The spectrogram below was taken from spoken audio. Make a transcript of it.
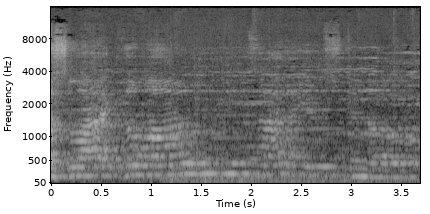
just like the ones I used to know.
